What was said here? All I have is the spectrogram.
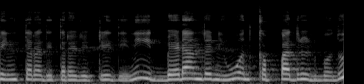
ರಿಂಗ್ ಥರದ್ದು ಈ ಥರ ಇಟ್ಟಿದ್ದೀನಿ. ಇದು ಬೇಡ ಅಂದರೆ ನೀವು ಒಂದು ಕಪ್ಪಾದರೂ ಇಡ್ಬೋದು.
